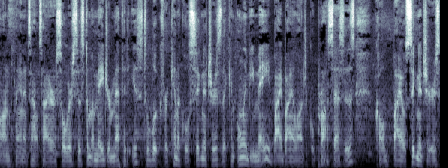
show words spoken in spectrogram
on planets outside our solar system, a major method is to look for chemical signatures that can only be made by biological processes called biosignatures.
